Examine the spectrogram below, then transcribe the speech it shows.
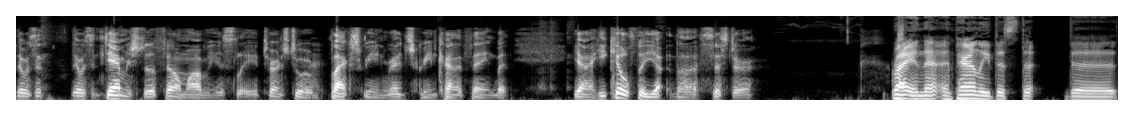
There was a there was a damage to the film. Obviously, it turns to a Right. black screen, red screen kind of thing. But yeah, he kills the the sister. right? And that apparently this the the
